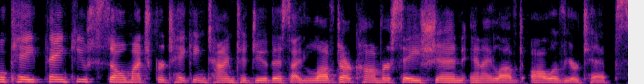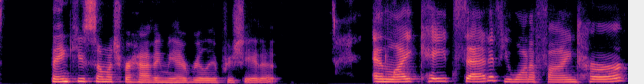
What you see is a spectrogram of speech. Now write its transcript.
Well, Kate, thank you so much for taking time to do this. I loved our conversation and I loved all of your tips. Thank you so much for having me. I really appreciate it. And like Kate said, if you want to find her,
